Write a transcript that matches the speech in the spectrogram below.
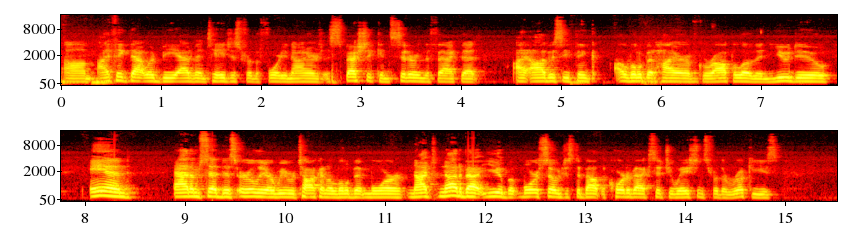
Um, I think that would be advantageous for the 49ers, especially considering the fact that I obviously think a little bit higher of Garoppolo than you do, and Adam said this earlier. We were talking a little bit more, not not about you, but more so just about the quarterback situations for the rookies.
